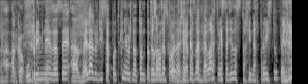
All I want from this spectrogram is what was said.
A, ako úprimne zase a veľa ľudí sa potkne už na tomto To som prvom povedať, že schode. ja poznám veľa, ktorí sa nedostali na prvý stupeň.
